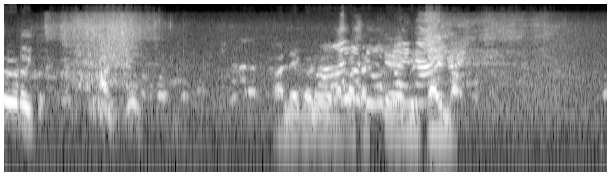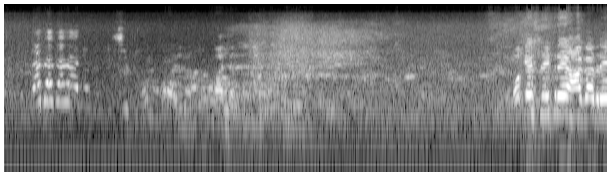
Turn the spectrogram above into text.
ಹೊರಡೋಯ್ತು. ಅಲೆಗಳು ರಭಸಕ್ಕೆ ಬಿಡ್ತಾ ಇಲ್ಲ ಓಕೆ ಸ್ನೇಹಿತರೆ ಹಾಗಾದ್ರೆ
